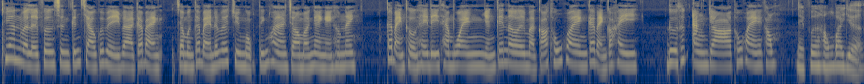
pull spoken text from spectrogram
Thúy Anh và Lệ Phương xin kính chào quý vị và các bạn. Chào mừng các bạn đến với chuyên mục Tiếng Hoa cho mỗi ngày ngày hôm nay. Các bạn thường hay đi tham quan những cái nơi mà có thú hoang, các bạn có hay đưa thức ăn cho thú hoang hay không? Lệ Phương không bao giờ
